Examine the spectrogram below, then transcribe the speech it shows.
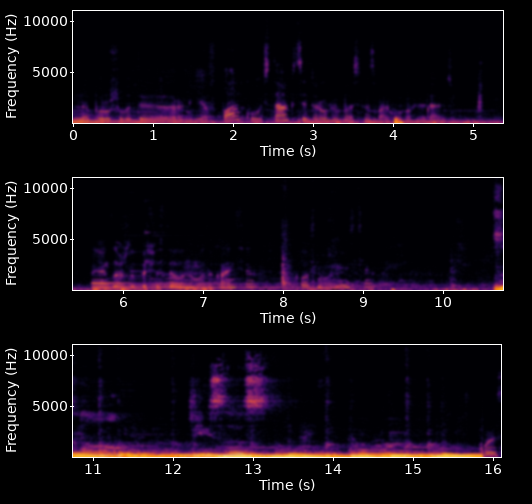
не порушувати рельєф парку. Так ці дороги власне зверху виглядають. Мені як завжди пощастило на музиканті в класному місці. Ось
